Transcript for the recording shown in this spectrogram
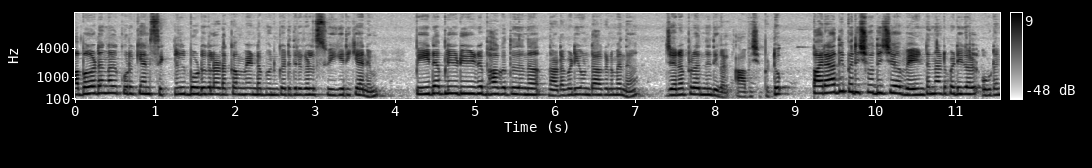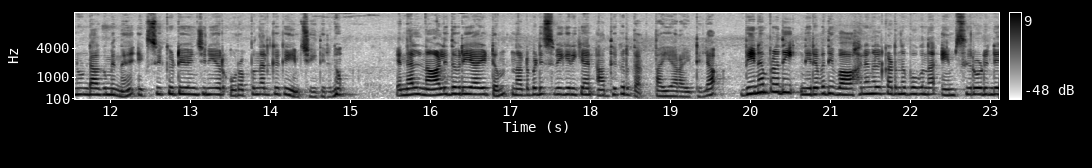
അപകടങ്ങൾ കുറിക്കാൻ സിഗ്നൽ ബോർഡുകളടക്കം വേണ്ട മുൻകരുതലുകൾ സ്വീകരിക്കാനും പി ഡബ്ല്യു ഡിയുടെ ഭാഗത്തു നിന്ന് നടപടിയുണ്ടാകണമെന്ന് ജനപ്രതിനിധികൾ ആവശ്യപ്പെട്ടു. പരാതി പരിശോധിച്ച് വേണ്ട നടപടികൾ ഉടനുണ്ടാകുമെന്ന് എക്സിക്യൂട്ടീവ് എഞ്ചിനീയർ ഉറപ്പു നൽകുകയും ചെയ്തിരുന്നു. എന്നാൽ നാളിതുവരെയായിട്ടും നടപടി സ്വീകരിക്കാൻ അധികൃതർ തയ്യാറായിട്ടില്ല. ദിനംപ്രതി നിരവധി വാഹനങ്ങൾ കടന്നുപോകുന്ന എം സി റോഡിന്റെ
